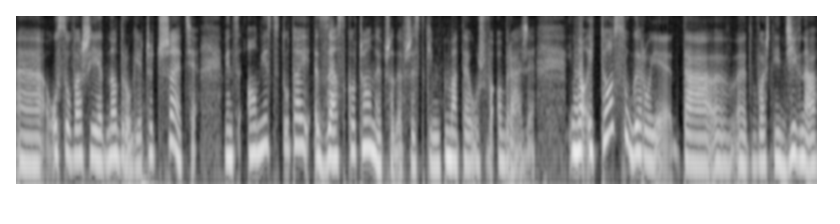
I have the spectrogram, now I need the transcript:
e, usuwasz jedno, drugie czy trzecie. Więc on jest tutaj zaskoczony przede wszystkim, Mateusz w obrazie. No i to sugeruje ta e, właśnie dziwna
